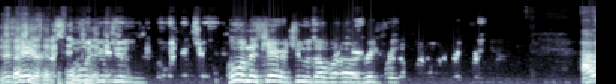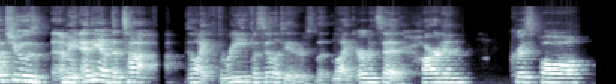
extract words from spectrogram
Miss Especially if Carey, that who performance would you choose? Who would Miss Carey choose over uh, Greek Freak? I would choose, I mean, any of the top like three facilitators. Like Irvin said, Harden, Chris Paul,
